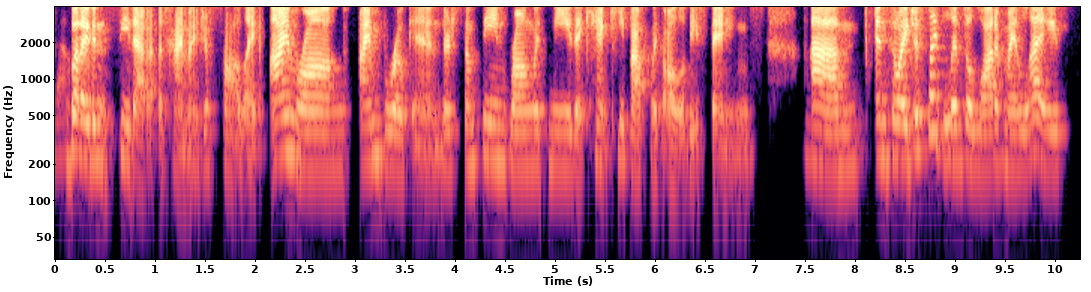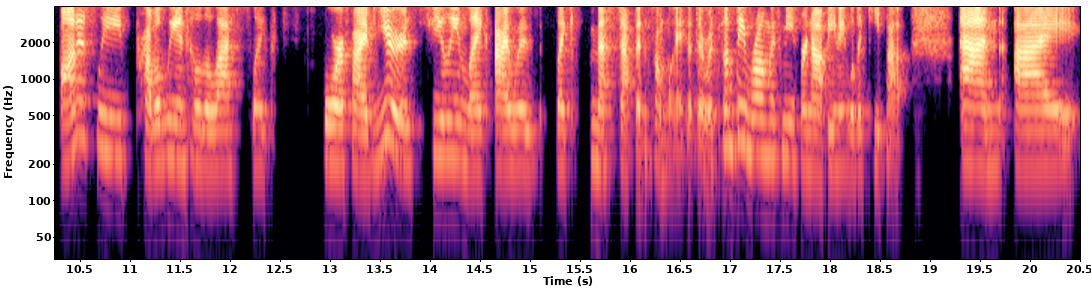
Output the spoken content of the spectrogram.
Yeah. But I didn't see that at the time. I just saw like, I'm wrong. I'm broken. There's something wrong with me that can't keep up with all of these things. Mhm. Um, and so I just like lived a lot of my life, honestly, probably until the last like four or five years, feeling like I was like messed up in some way, that there was something wrong with me for not being able to keep up. And I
